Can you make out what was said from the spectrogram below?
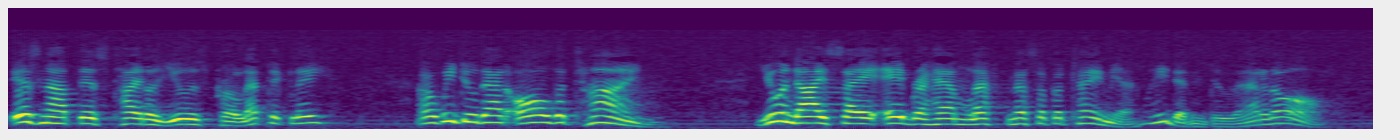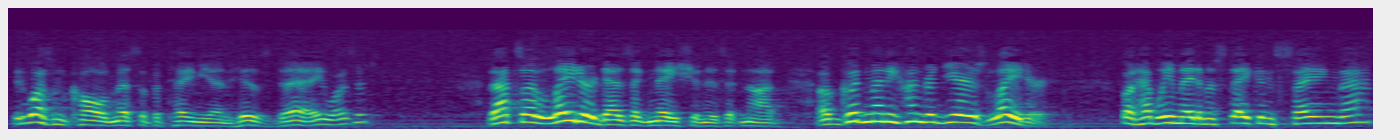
Is not this title used proleptically? Uh, we do that all the time. You and I say Abraham left Mesopotamia. Well, he didn't do that at all. It wasn't called Mesopotamia in his day, was it? That's a later designation, is it not? A good many hundred years later. But have we made a mistake in saying that?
